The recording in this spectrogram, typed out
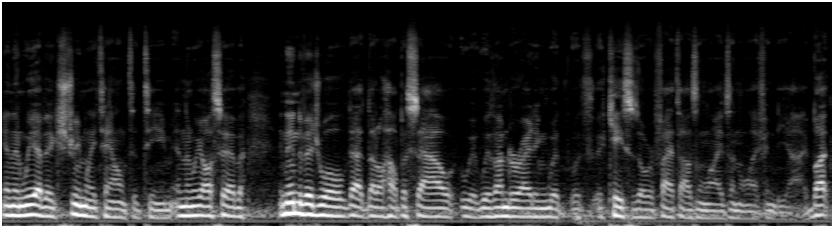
And then we have an extremely talented team. And then we also have a, an individual that, that'll help us out with, with underwriting with, with cases over 5,000 lives on the life and DI. But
